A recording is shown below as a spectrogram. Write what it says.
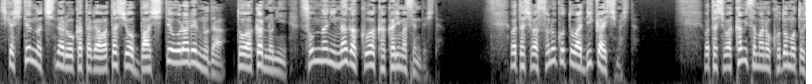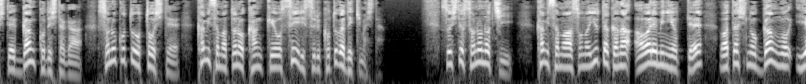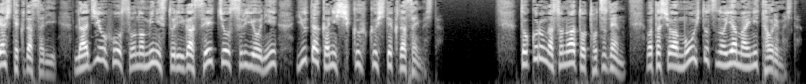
しかし天の父なるお方が私を罰しておられるのだとわかるのに、そんなに長くはかかりませんでした。私はそのことは理解しました。私は神様の子供として頑固でしたが、そのことを通して神様との関係を整理することができました。そしてその後、神様はその豊かな憐れみによって私の癌を癒してくださり、ラジオ放送のミニストリーが成長するように豊かに祝福してくださいました。ところがその後突然、私はもう一つの病に倒れました。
